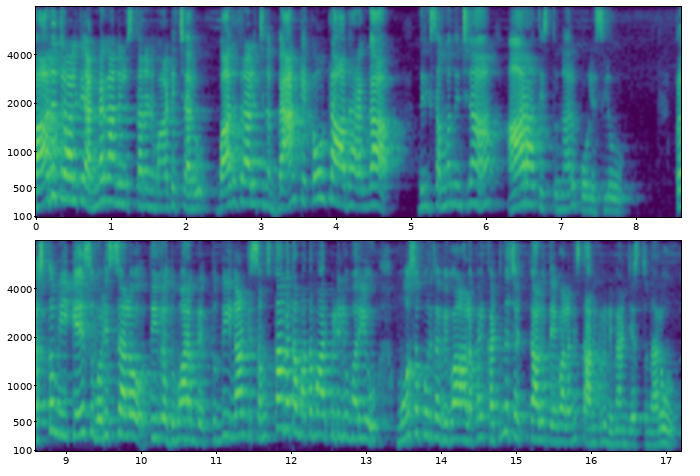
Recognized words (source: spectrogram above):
బాధితురాలకి అండగా నిలుస్తానని మాట ఇచ్చారు బాధితురాలు ఇచ్చిన బ్యాంక్ అకౌంట్ల ఆధారంగా దీనికి సంబంధించిన ఆరా తీస్తున్నారు పోలీసులు. ప్రస్తుతం ఈ కేసు ఒడిశాలో తీవ్ర దుమారం రేపుతుంది. ఇలాంటి సంస్థాగత మత మార్పిడిలు మరియు మోసపూరిత వివాహాలపై కఠిన చట్టాలు తేవాలని స్థానికులు డిమాండ్ చేస్తున్నారు.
